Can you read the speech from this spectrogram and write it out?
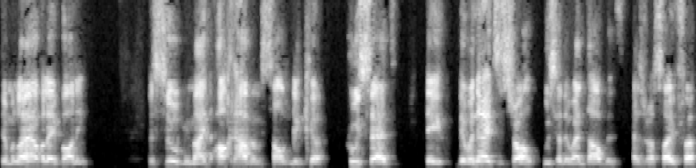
The Malaya boni. Besu we might have a Salvika. Who said they they were near to Israel? Who said they went up? with Ezra Seifa?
